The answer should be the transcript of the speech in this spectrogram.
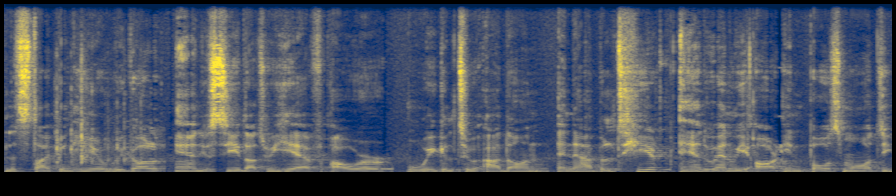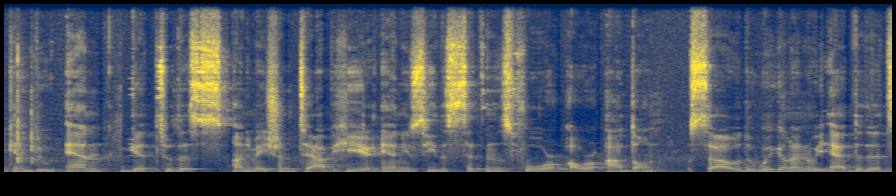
Let's type in here wiggle and you see that we have our wiggle 2 add-on enabled here and when we are in pose mode you can do Get to this animation tab here and you see the settings for our add-on. So the wiggle wiggling we added it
